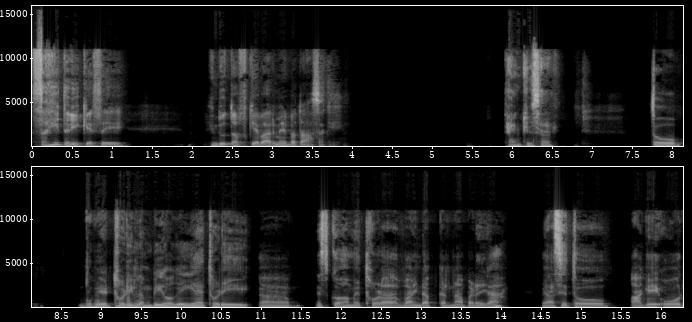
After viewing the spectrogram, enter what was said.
सही तरीके से हिंदुत्व के बारे में बता सके। थैंक यू सर तो डिबेट थोड़ी लंबी हो गई है थोड़ी आ, इसको हमें थोड़ा वाइंड अप करना पड़ेगा। वैसे तो आगे और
